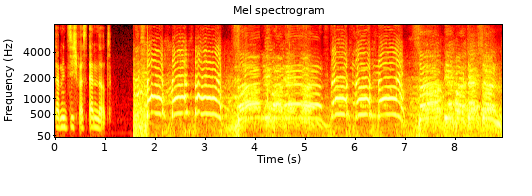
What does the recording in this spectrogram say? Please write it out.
damit sich was ändert. Stop, stop, stop! Stop deportation! Stop, stop, stop! Stop deportation!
